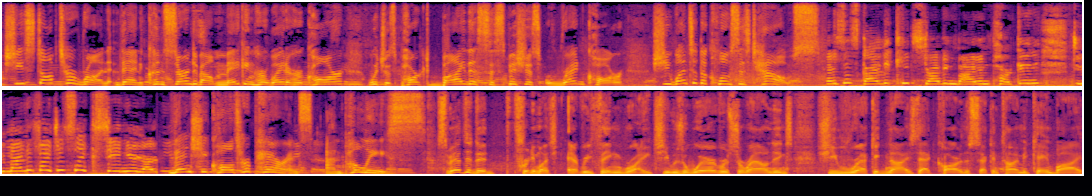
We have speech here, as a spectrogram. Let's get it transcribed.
She stopped her run, then, concerned about making her way to her car, which was parked by the suspicious red car, she went to the closest house. There's this guy that keeps driving by and parking. Do you mind if I just like stay in your yard? Then she called her parents and police. Samantha did pretty much everything right. She was aware of her surroundings. She recognized that car the second time he came by.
